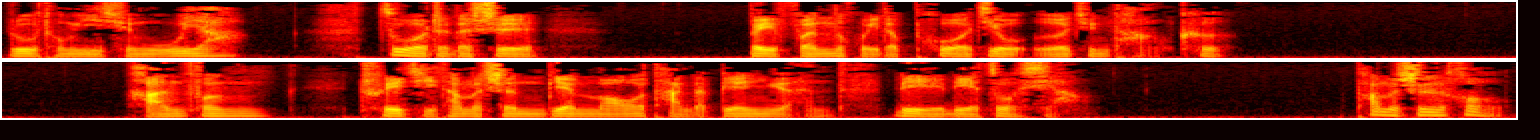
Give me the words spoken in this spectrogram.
如同一群乌鸦，坐着的是。被焚毁的破旧俄军坦克，寒风吹起他们身边毛毯的边缘，猎猎作响。他们身后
